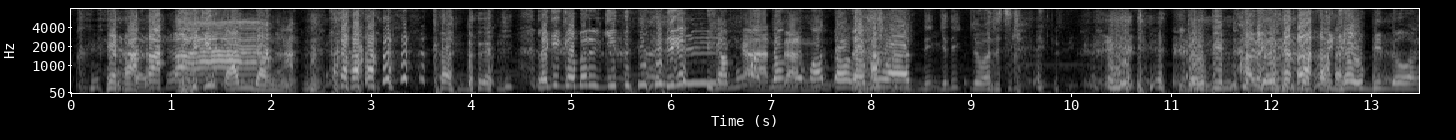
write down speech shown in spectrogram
Pikir kandang lo. Kandang aja. Lagi gambar gitu. Iya kan? Gak muat bang, Kandang. gua moto gak muat. Di- Jadi cuma segini. Tiga ubin. Tiga ubin doang.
